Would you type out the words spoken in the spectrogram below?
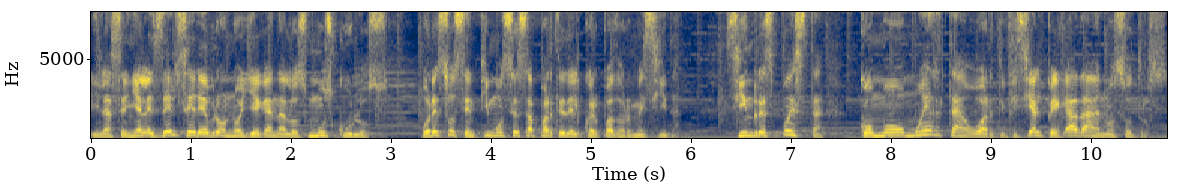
y las señales del cerebro no llegan a los músculos. Por eso sentimos esa parte del cuerpo adormecida, sin respuesta, como muerta o artificial pegada a nosotros.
